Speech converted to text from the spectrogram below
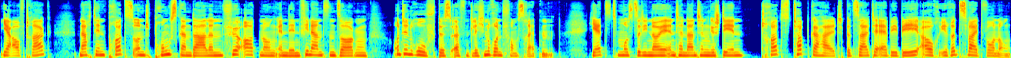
Ihr Auftrag? Nach den Protz- und Prunkskandalen für Ordnung in den Finanzen sorgen und den Ruf des öffentlichen Rundfunks retten. Jetzt musste die neue Intendantin gestehen, Trotz Topgehalt bezahlt der RBB auch ihre Zweitwohnung.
